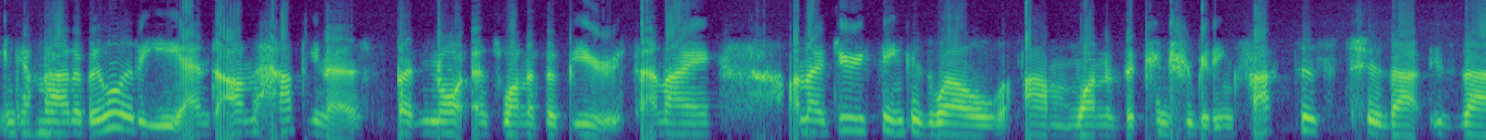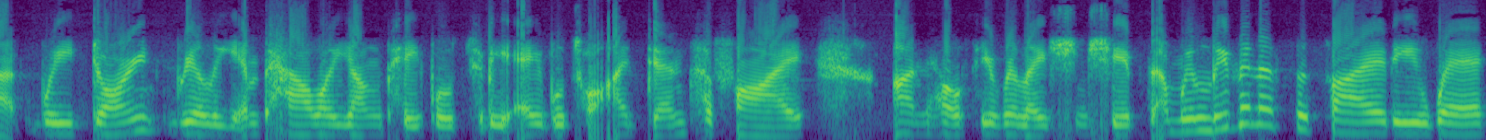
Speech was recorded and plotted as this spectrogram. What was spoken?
incompatibility and unhappiness, but not as one of abuse. And I, and I do think as well, um, one of the contributing factors to that is that we don't really empower young people to be able to identify unhealthy relationships. And we live in a society where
